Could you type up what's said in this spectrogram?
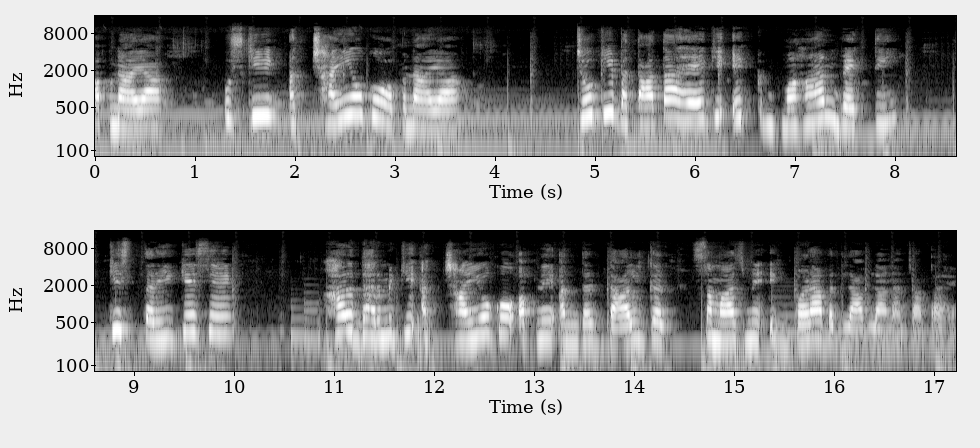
अपनाया, उसकी अच्छाइयों को अपनाया, जो कि बताता है कि एक महान व्यक्ति किस तरीके से हर धर्म की अच्छाइयों को अपने अंदर डालकर समाज में एक बड़ा बदलाव लाना चाहता है।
